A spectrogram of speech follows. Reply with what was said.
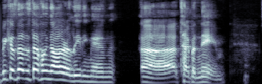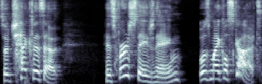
Because that is definitely not our leading man uh, type of name. So check this out. His first stage name was Michael Scott,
